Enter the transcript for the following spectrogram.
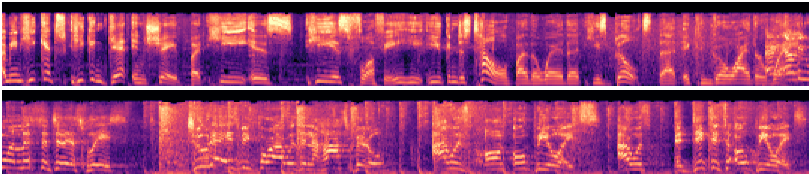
I mean, he gets he can get in shape, but he is he is fluffy. He you can just tell by the way that he's built that it can go either Hey, way. everyone, listen to this, please. Two days before I was in the hospital, I was on opioids. I was addicted to opioids.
